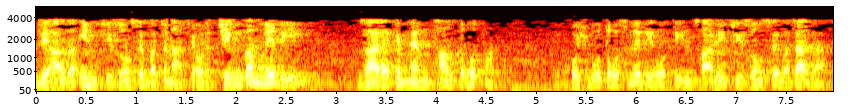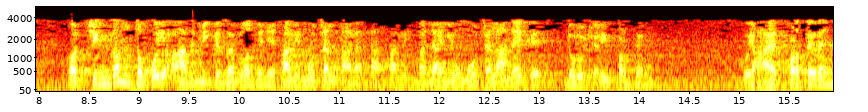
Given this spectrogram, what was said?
لہذا ان چیزوں سے بچنا چاہیے۔ اور چنگم میں بھی ظاہر ہے کہ مینتھال تو ہوتا خوشبو تو اس میں بھی ہوتی، ان ساری چیزوں سے بچا جائے۔ اور چنگم تو کوئی آدمی کی ضرورت بھی نہیں، خالی منہ چلتا رہتا ہے، خالی بجائے یوں منہ چلانے کے درو شریف پڑھتے رہیں۔ کوئی آیت پڑھتے رہیں،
